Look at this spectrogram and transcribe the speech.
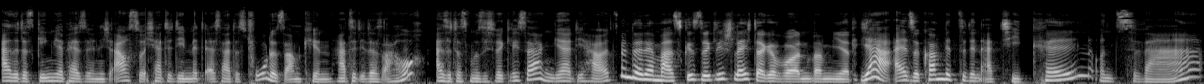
Also das ging mir persönlich auch so. Ich hatte die Mitesser des Todes am Kinn. Hattet ihr das auch? Also das muss ich wirklich sagen. Ja, die Haut unter der Maske ist wirklich schlechter geworden bei mir. Ja, also kommen wir zu den Artikeln. Und zwar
